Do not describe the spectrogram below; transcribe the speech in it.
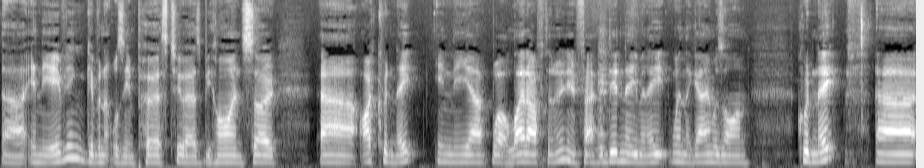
uh, in the evening, given it was in Perth two hours behind. So uh, I couldn't eat in the uh, well late afternoon. In fact, I didn't even eat when the game was on. Couldn't eat. Uh,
